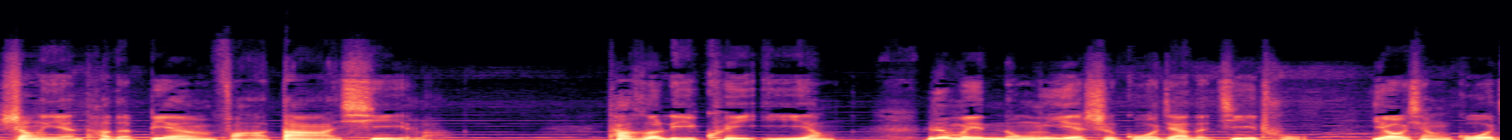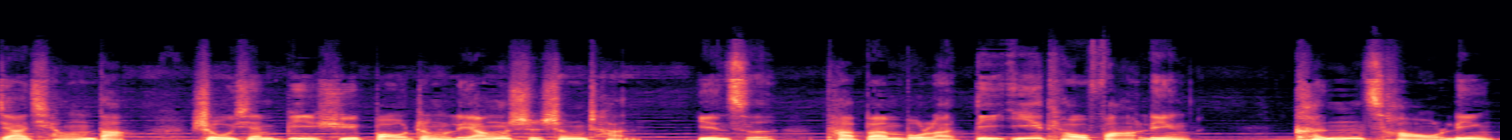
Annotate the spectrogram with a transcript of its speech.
上演他的变法大戏了。他和李悝一样，认为农业是国家的基础，要想国家强大，首先必须保证粮食生产。因此，他颁布了第一条法令——垦草令。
